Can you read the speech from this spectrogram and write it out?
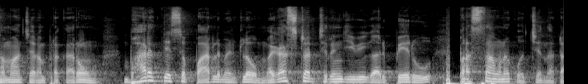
సమాచారం ప్రకారం భారతదేశ పార్లమెంట్లో మెగాస్టార్ చిరంజీవి గారి పేరు ప్రస్తావనకు వచ్చిందట.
